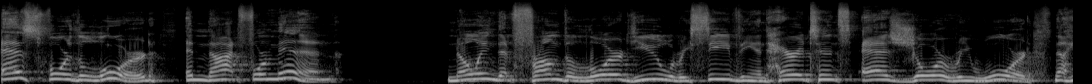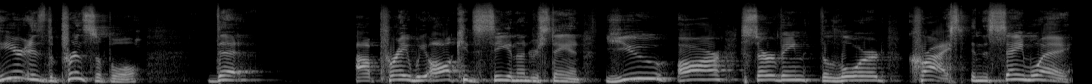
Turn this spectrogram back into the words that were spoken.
as for the Lord and not for men, knowing that from the Lord you will receive the inheritance as your reward. Now, here is the principle that I pray we all can see and understand. You are serving the Lord Christ in the same way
